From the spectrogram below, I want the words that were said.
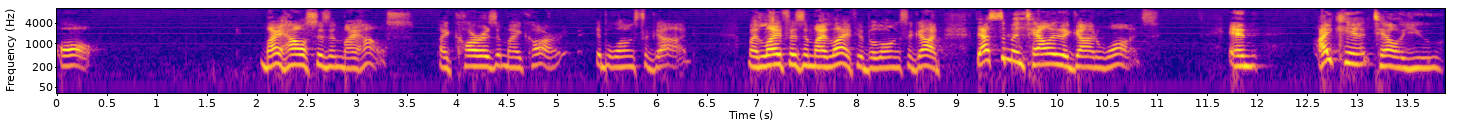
all. My house isn't my house. My car isn't my car. It belongs to God. My life isn't my life. It belongs to God. That's the mentality that God wants. And I can't tell you,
